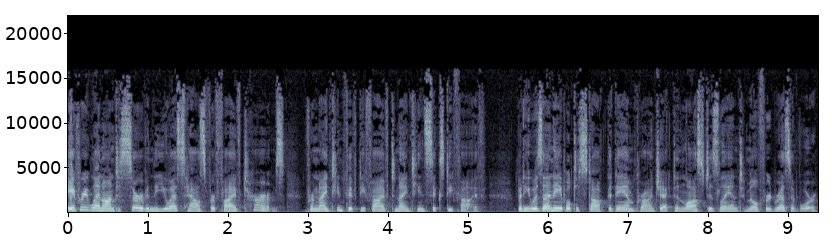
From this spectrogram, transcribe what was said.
Avery went on to serve in the U.S. House for five terms, from 1955 to 1965 but he was unable to stop the dam project and lost his land to Milford Reservoir.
